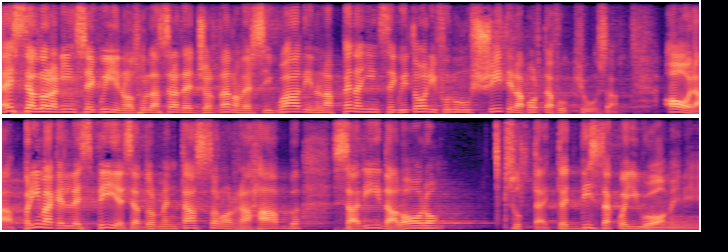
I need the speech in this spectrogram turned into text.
Essi allora li inseguirono sulla strada del Giordano verso i guadi, non appena gli inseguitori furono usciti la porta fu chiusa. Ora, prima che le spie si addormentassero, Rahab salì da loro sul tetto e disse a quegli uomini,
